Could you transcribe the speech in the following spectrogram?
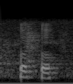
Ha, ha, ha.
